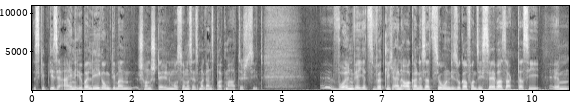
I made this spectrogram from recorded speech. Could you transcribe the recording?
Es gibt diese eine Überlegung, die man schon stellen muss, wenn man es jetzt mal ganz pragmatisch sieht wollen wir jetzt wirklich eine Organisation, die sogar von sich selber sagt, dass sie ähm,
